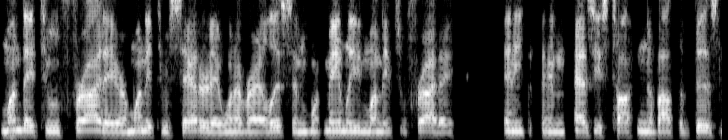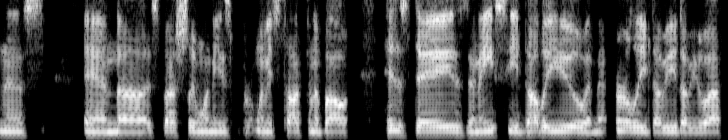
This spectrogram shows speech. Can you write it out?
Monday through Friday or Monday through Saturday whenever I listen, mainly Monday through Friday, and he and as he's talking about the business and uh, especially when he's when he's talking about his days in ECW and the early WWF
